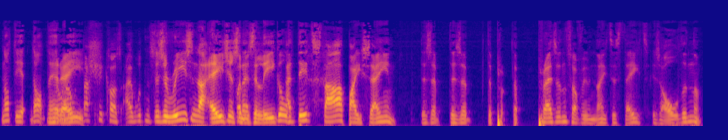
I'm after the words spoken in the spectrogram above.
not the not their no, no, age. that's because I wouldn't. There's a reason that ageism I- is illegal. I did start by saying there's a there's a the the president of the United States is older than them,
